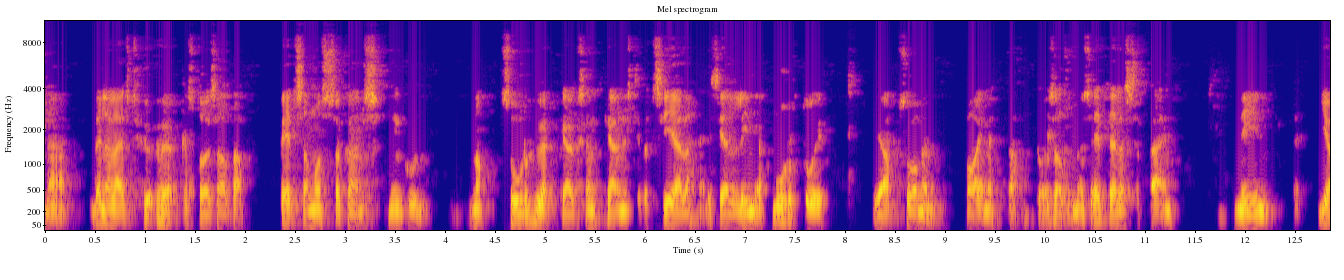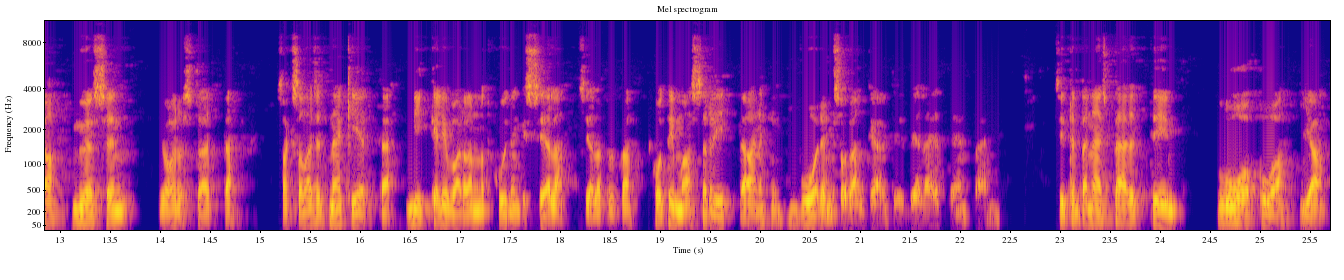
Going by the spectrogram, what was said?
nämä venäläiset hyökkäsivät toisaalta Petsamossa kanssa niin kuin, no, suurhyökkäyksen käynnistivät siellä, eli siellä linjat murtui, ja Suomen painetta toisaalta myös etelässä päin, niin, ja myös sen johdosta, että saksalaiset näki, että nikkelivarannot kuitenkin siellä, siellä tota, kotimaassa riittää ainakin vuoden sodan käyntiin vielä eteenpäin. Sittenpä näissä päätettiin luopua ja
